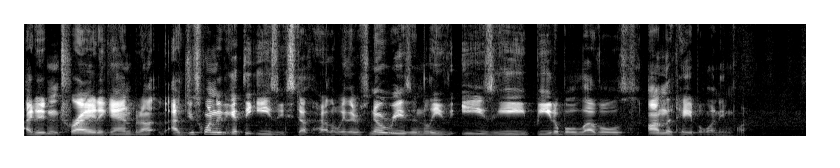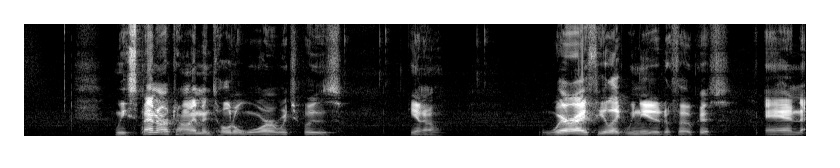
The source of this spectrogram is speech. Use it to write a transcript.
I didn't try it again, but I, I just wanted to get the easy stuff out of the way. There's no reason to leave easy, beatable levels on the table anymore. We spent our time in Total War, which was, you know, where I feel like we needed to focus, and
